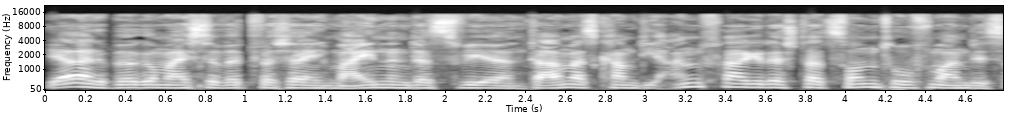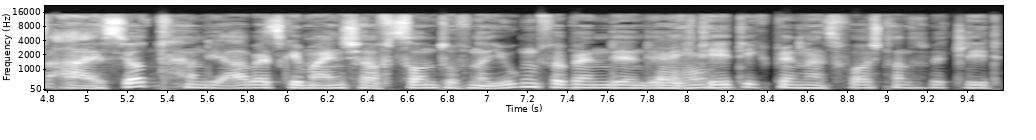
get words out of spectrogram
Ja, der Bürgermeister wird wahrscheinlich meinen, dass wir, damals kam die Anfrage der Stadt Sonthofen an das ASJ, an die Arbeitsgemeinschaft Sonthofener Jugendverbände, in der mhm. ich tätig bin als Vorstandsmitglied,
